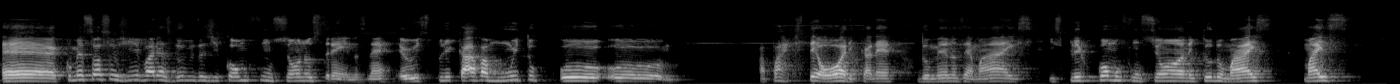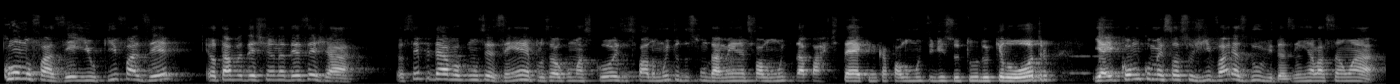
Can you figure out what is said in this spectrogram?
é, começou a surgir várias dúvidas de como funcionam os treinos, né? Eu explicava muito o, o, a parte teórica, né? Do menos é mais, explico como funciona e tudo mais, mas como fazer e o que fazer, eu estava deixando a desejar. Eu sempre dava alguns exemplos, algumas coisas, falo muito dos fundamentos, falo muito da parte técnica, falo muito disso tudo, aquilo outro. E aí, como começou a surgir várias dúvidas em relação a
